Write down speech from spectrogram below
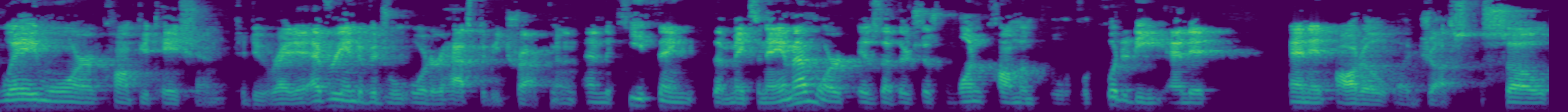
way more computation to do, right? Every individual order has to be tracked. And, and, the key thing that makes an AMM work is that there's just one common pool of liquidity and it and it auto adjusts. So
